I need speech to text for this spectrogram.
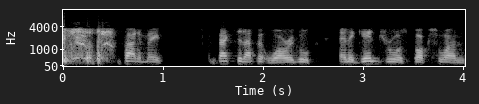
pardon me, backed it up at Warragul, and again draws box one,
